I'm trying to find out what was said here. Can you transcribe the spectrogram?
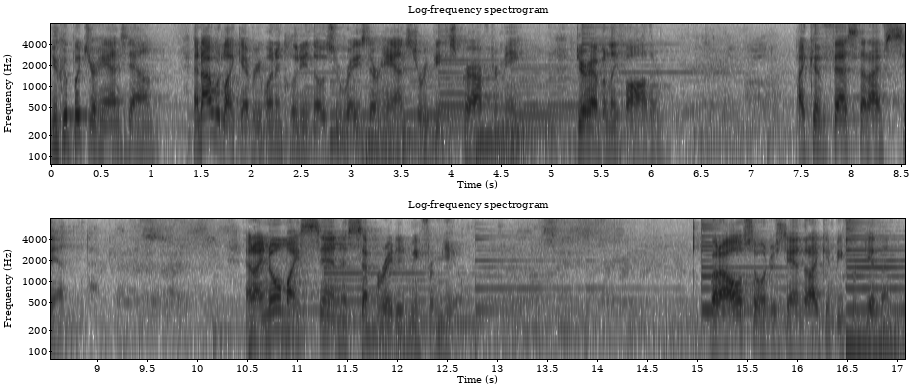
You could put your hands down. And I would like everyone, including those who raise their hands, to repeat this prayer after me. Dear Heavenly Father, I confess that I've sinned. And I know my sin has separated me from you. But I also understand that I can be forgiven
